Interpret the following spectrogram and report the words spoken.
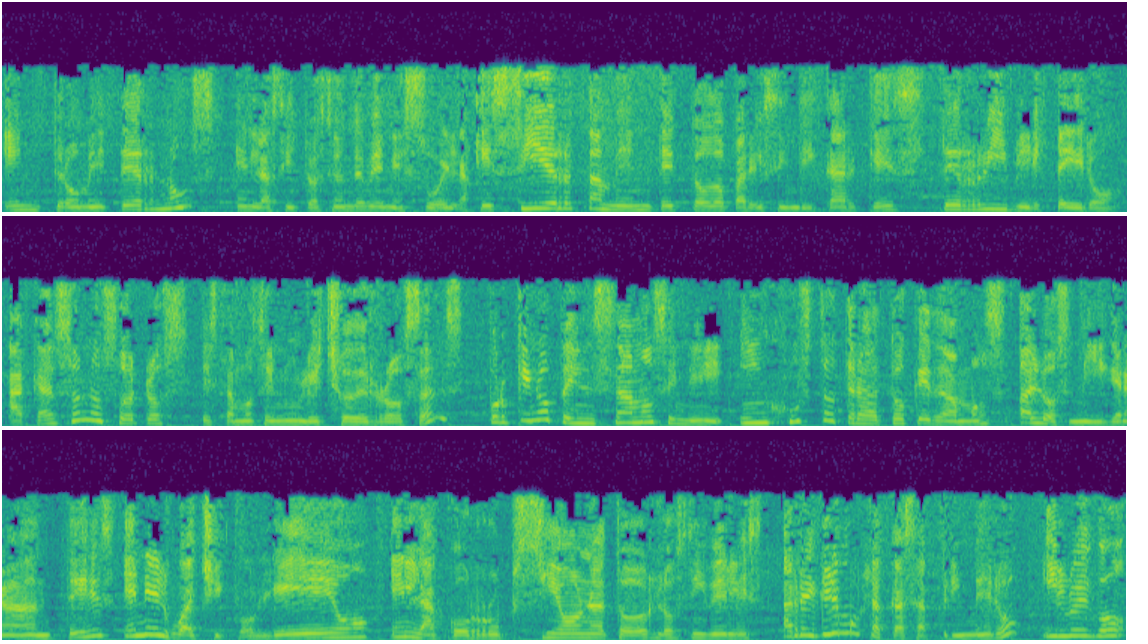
entrometernos en la situación de Venezuela, que ciertamente todo parece indicar que es terrible. Pero, ¿acaso nosotros estamos en un lecho de rosas? ¿Por qué no pensamos en el injusto trato que damos a los migrantes, en el huachicoleo, en la corrupción a todos los niveles? Arreglemos la casa primero y luego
